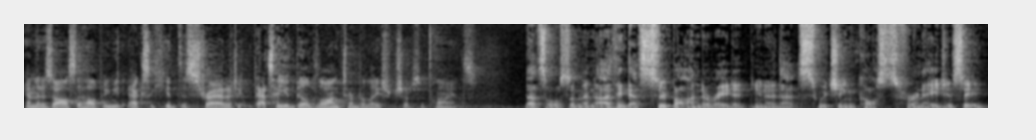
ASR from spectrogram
and that is also helping me execute this strategy. That's how you build long term relationships with clients. That's awesome. And I think that's super underrated, you know, that switching costs for an agency.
